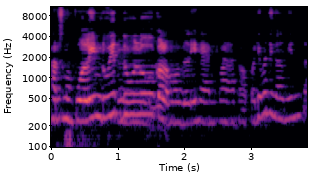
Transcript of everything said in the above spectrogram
harus ngumpulin duit dulu kalau mau beli handphone atau apa. Dia mah tinggal minta.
